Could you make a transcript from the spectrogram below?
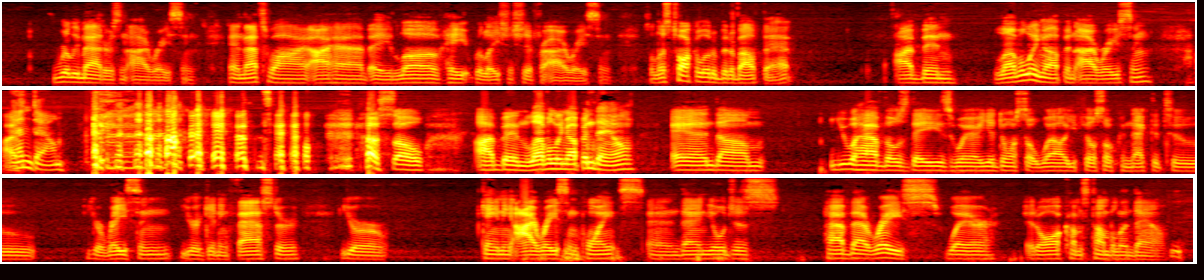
really matters in iRacing. And that's why I have a love hate relationship for iRacing. So let's talk a little bit about that. I've been leveling up in iRacing. I- and down. and down. So I've been leveling up and down. And um, you will have those days where you're doing so well, you feel so connected to your racing, you're getting faster, you're gaining iRacing points, and then you'll just have that race where it all comes tumbling down.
